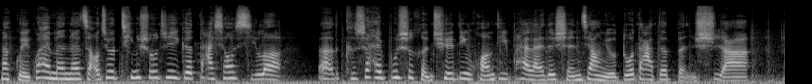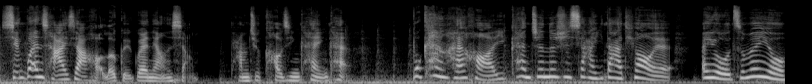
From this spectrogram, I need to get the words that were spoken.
那鬼怪们呢，早就听说这个大消息了，啊、呃，可是还不是很确定皇帝派来的神将有多大的本事啊，先观察一下好了。鬼怪娘想，他们就靠近看一看，不看还好啊，一看真的是吓一大跳哎。哎呦，怎么有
